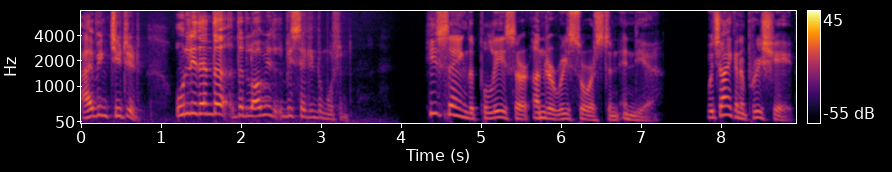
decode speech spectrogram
I've been cheated, only then the, the law will be set into motion. He's saying the police are under resourced in India, which I can appreciate,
